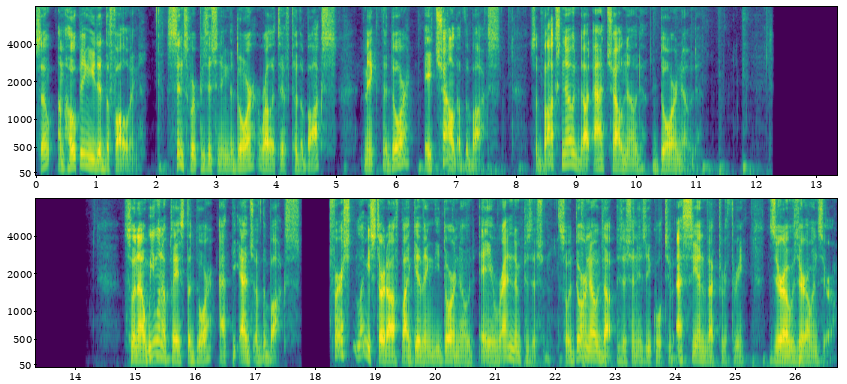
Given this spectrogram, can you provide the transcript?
So I'm hoping you did the following. Since we're positioning the door relative to the box, make the door a child of the box. So box node dot add child node door node. So now we want to place the door at the edge of the box. First, let me start off by giving the door node a random position. So door node.position is equal to scn vector 3, 0, 0, and 0.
